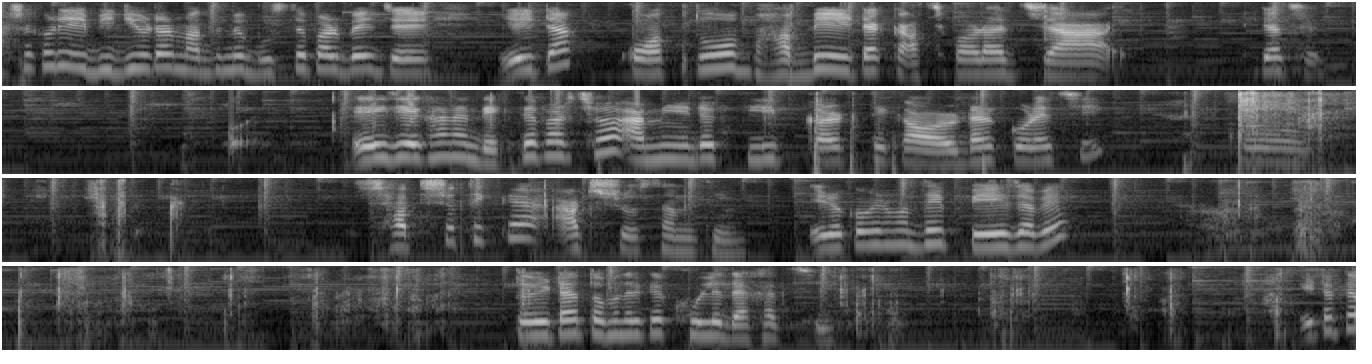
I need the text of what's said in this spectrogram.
আশা করি এই ভিডিওটার মাধ্যমে বুঝতে পারবে যে এইটা কতভাবে এটা কাজ করা যায়? ঠিক আছে? এই যে এখানে দেখতে পাচ্ছ আমি এটা ফ্লিপকার্ট থেকে অর্ডার করেছি। তো সাতশো থেকে আটশো সামথিং এরকমের মধ্যে পেয়ে যাবে। তো এটা তোমাদেরকে খুলে দেখাচ্ছি। এটাতে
